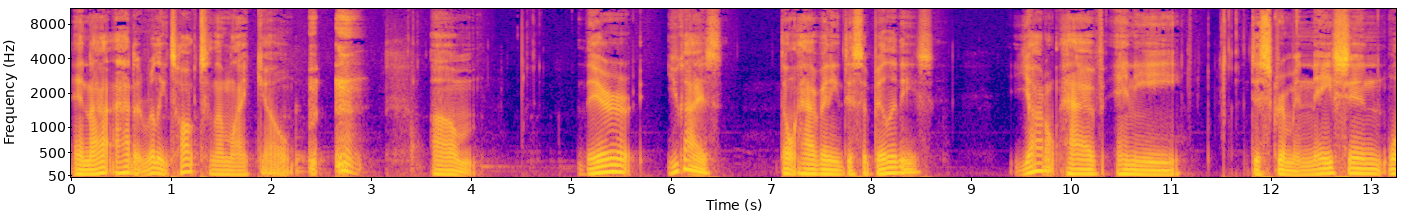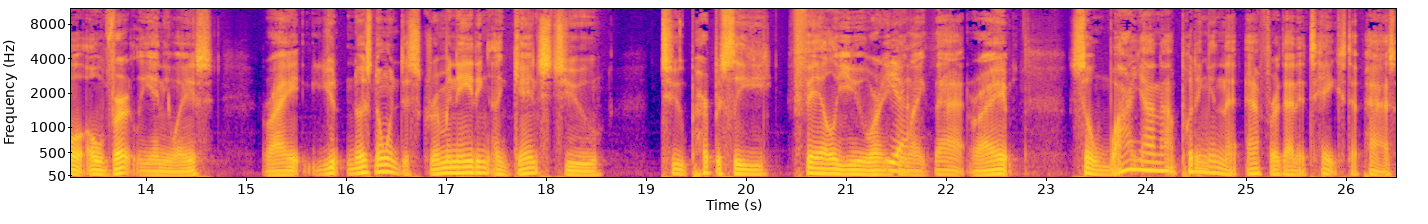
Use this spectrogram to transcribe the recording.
And I, I had to really talk to them like, yo, um, they're you guys don't have any disabilities. y'all don't have any discrimination, well, overtly, anyways, right? You there's no one discriminating against you to purposely fail you or anything Yeah. like that, right? So why are y'all not putting in the effort that it takes to pass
